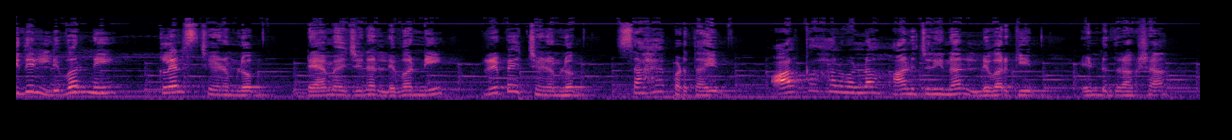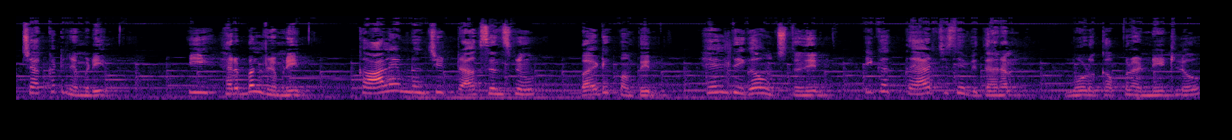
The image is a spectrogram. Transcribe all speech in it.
ఇది లివర్ని క్లెన్స్ చేయడంలో డ్యామేజ్ అయిన లివర్ని రిపేర్ చేయడంలో సహాయపడతాయి. ఆల్కహాల్ వల్ల హాని జరిగిన లివర్కి ఎండు ద్రాక్ష చక్కటి రెమెడీ ఈ హెర్బల్ రెమెడీ కాలేయం నుంచి టాక్సిన్స్ను బయటకు పంపి హెల్తీగా ఉంచుతుంది. ఇక తయారు చేసే విధానం మూడు కప్పుల నీటిలో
